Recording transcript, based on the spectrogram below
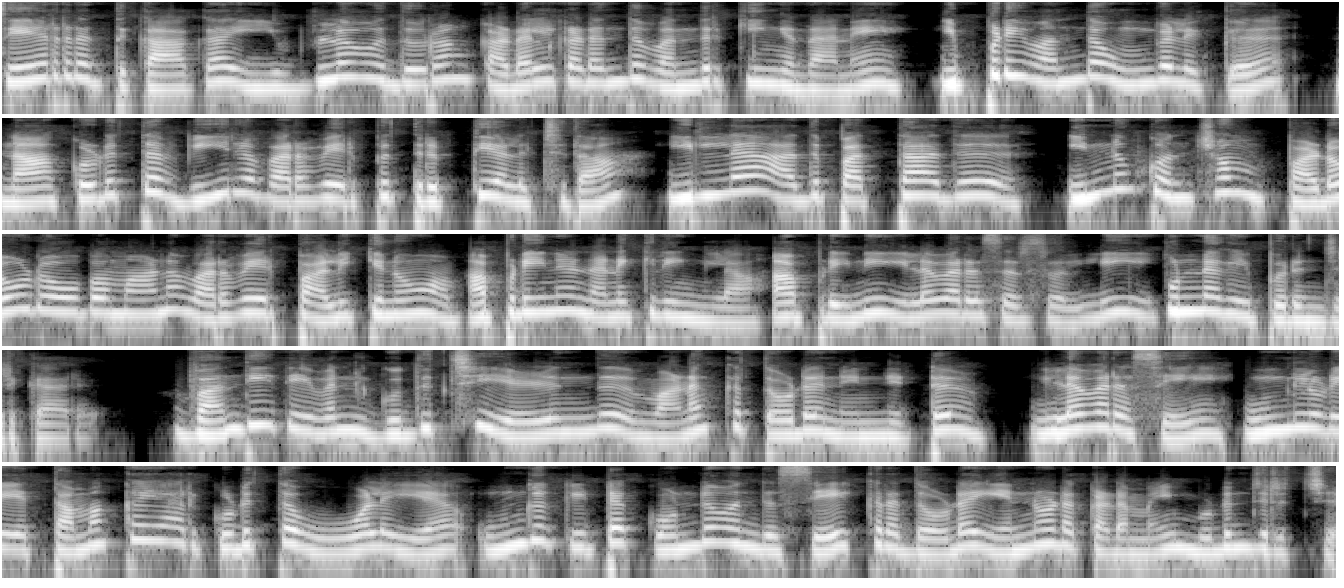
சேர்றதுக்காக இவ்வளவு தூரம் கடல் கடந்து வந்திருக்கீங்க தானே? இப்படி வந்த உங்களுக்கு நான் கொடுத்த வீர வரவேற்பு திருப்தி அளிச்சுதா? இல்ல அது பத்தாது. இன்னும் கொஞ்சம் படோடோபமான வரவேற்பு அளிக்கணும் அப்படின்னு நினைக்கிறீங்களா? அப்படின்னு இளவரசர் சொல்லி புன்னகை புரிஞ்சிருக்காரு. வந்தியத்தேவன் குதிச்சு எழுந்து வணக்கத்தோட நின்னுட்டு இளவரசே உங்களுடைய தமக்கையார் கொடுத்த ஓலைய உங்ககிட்ட கொண்டு வந்து சேர்க்கறதோட என்னோட கடமை முடிஞ்சிருச்சு.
